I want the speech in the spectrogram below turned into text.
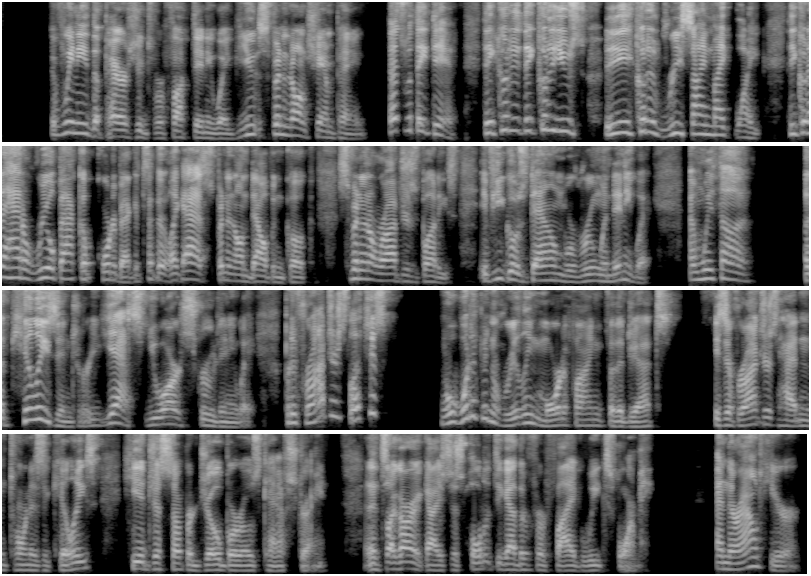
if we need the parachutes, we're fucked anyway. You spend it on champagne. That's what they did. They could have they could have used they could have re-signed Mike White. They could have had a real backup quarterback. Instead, they're like, ah, spending on Dalvin Cook, spending on Rodgers' buddies. If he goes down, we're ruined anyway. And with a Achilles injury, yes, you are screwed anyway. But if Rodgers, let's just what would have been really mortifying for the Jets is if Rodgers hadn't torn his Achilles, he had just suffered Joe Burrow's calf strain. And it's like, all right, guys, just hold it together for five weeks for me. And they're out here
